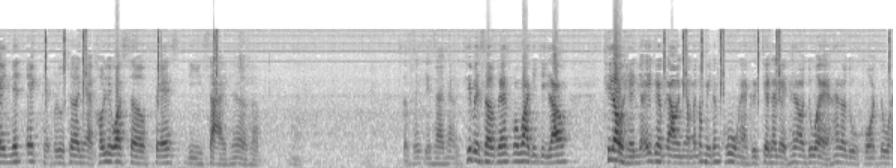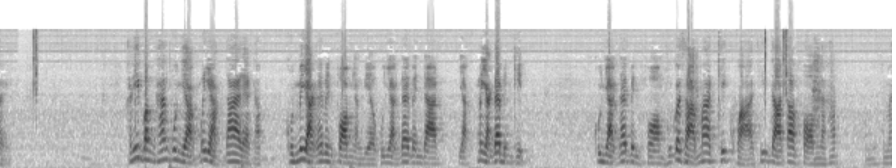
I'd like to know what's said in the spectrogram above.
iNetX Page Producer เนี่ยเขาเรียกว่า Surface Designer ครับ Surface Designer ที่เป็น Surface เพราะว่าจริงๆ แล้ว ที่เราเห็นกับ HTML เนี่ยมันต้องมีทั้งคู่ไง คือ generate ให้เราด้วย ให้เราดูโค้ดด้วย คราวนี้บางครั้งคุณอยากไม่อยากได้เลยครับ คุณไม่อยากได้เป็นฟอร์มอย่างเดียว คุณอยากได้เป็นดาอยากไม่อยากได้เป็นกิจ คุณอยากได้เป็นฟอร์ม คุณก็สามารถคลิกขวาที่ Data Form นะครับใช่ไหม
